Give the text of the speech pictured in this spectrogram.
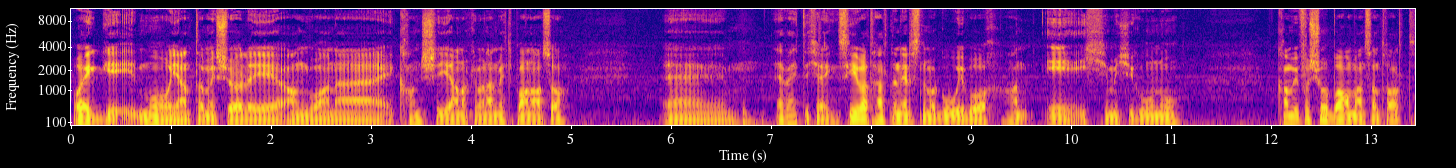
Og jeg eh, må gjenta meg sjøl angående eh, Kanskje gjøre noe med den midtbanen, altså. Eh, jeg veit ikke, jeg. Sivert Helte Nilsen var god i vår. Han er ikke mye god nå. Kan vi få se Barmen sentralt?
